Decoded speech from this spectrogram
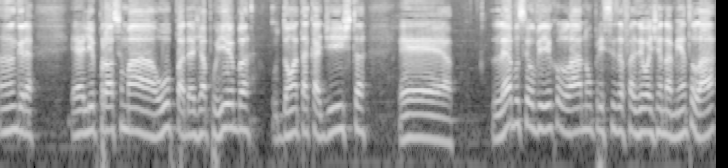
Angra, é ali próximo à UPA da Japuíba, o Dom Atacadista. É, leva o seu veículo lá, não precisa fazer o agendamento lá.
